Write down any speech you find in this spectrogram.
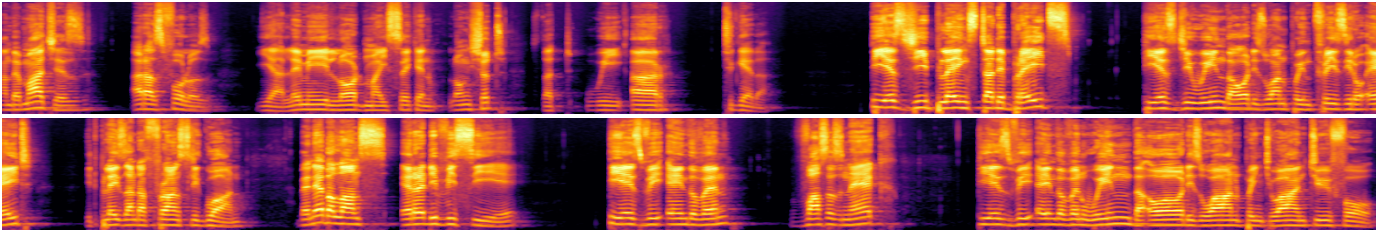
and the matches are as follows Yeah, let me load my second long shot so that we are together. PSG playing Stade Braids. PSG win. The odd is 1.308. It plays under France League One. The Netherlands Eredivisie. PSV Eindhoven versus NEC. PSV Eindhoven win. The odd is 1.124.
